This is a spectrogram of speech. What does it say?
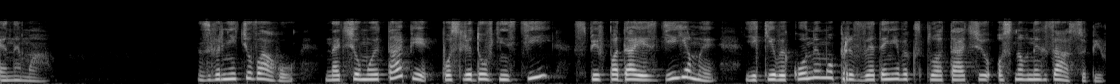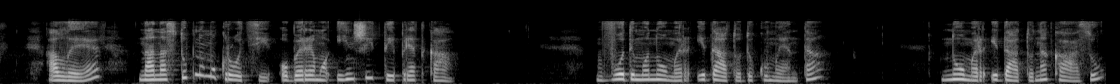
НМА. Зверніть увагу, на цьому етапі послідовність дій співпадає з діями, які виконуємо при введенні в експлуатацію основних засобів, але на наступному кроці оберемо інший тип рядка. Вводимо номер і дату документа, номер і дату наказу,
